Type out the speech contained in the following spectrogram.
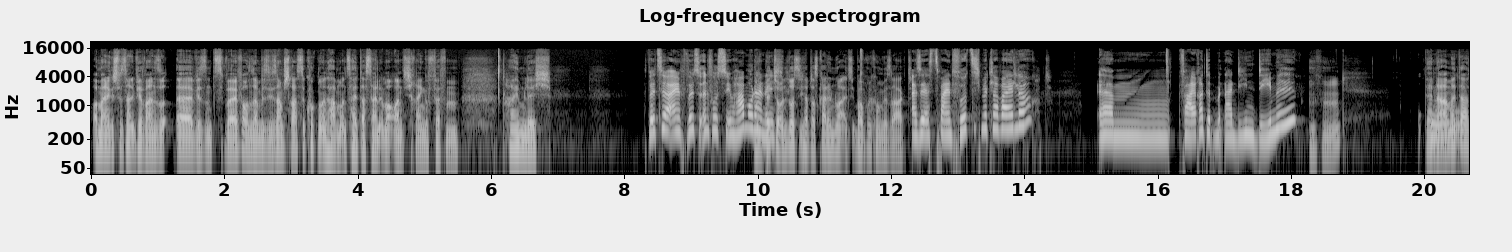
Und meine Geschwister und wir waren so, äh, wir sind zwölf, warum sollen wir Sesamstraße gucken und haben uns halt das dann immer ordentlich reingepfiffen. Heimlich. Willst du, ein, willst du Infos zu ihm haben oder und nicht? bitte und los, ich habe das gerade nur als Überbrückung gesagt. Also er ist 42 mittlerweile. Gott. Ähm, verheiratet mit Nadine Demel. Der Name, Oh. da,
